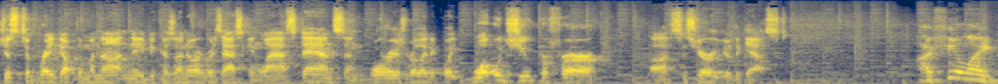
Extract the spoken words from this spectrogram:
just to break up the monotony because I know everybody's asking Last Dance and Warriors related. What would you prefer uh, since you're you're the guest? I feel like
